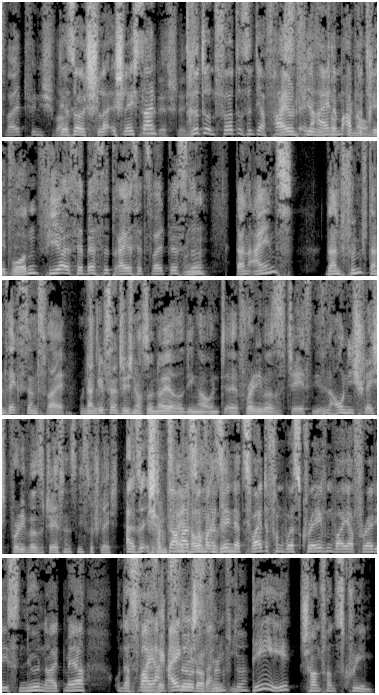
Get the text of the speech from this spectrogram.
Zweit finde ich schwach. Der soll schle schlecht sein. der ist schlecht. Dritte und vierte sind ja Drei fast und vier in sind einem top, genau. abgedreht worden. Vier ist der beste, drei ist der zweitbeste, Mhm. dann eins, dann fünf, dann sechs, dann zwei. Und dann gibt's natürlich noch so neuere Dinger und äh, Freddy vs. Jason, die sind auch nicht schlecht. Freddy vs. Jason ist nicht so schlecht. Also ich Das habe damals noch mal 2000er gesehen, Ding. der zweite von Wes Craven war ja Freddy's New Nightmare und das war der ja sechste eigentlich oder seine fünfte? Idee schon von Scream.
